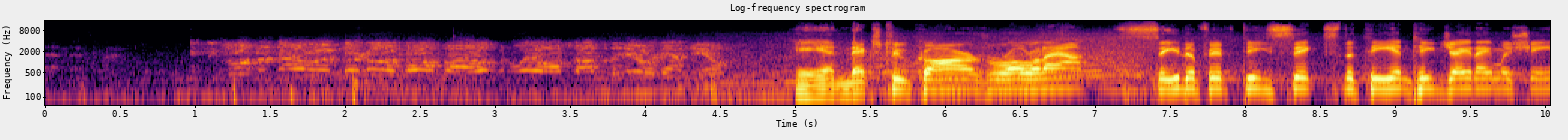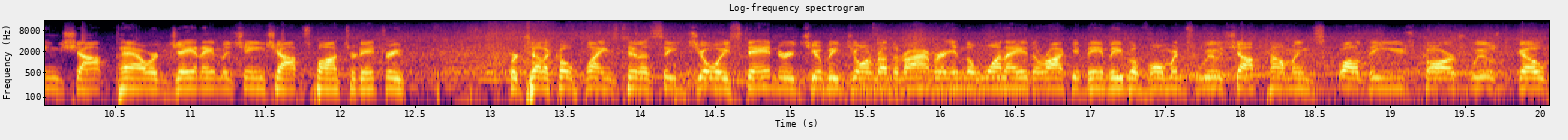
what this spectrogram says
up, that's fine. Just want to know if they're gonna go by open wheel off top of the hill or downhill. And next two cars rolling out. See the 56, the TNT J&A Machine Shop powered J&A Machine Shop sponsored entry for Tellico Plains, Tennessee. Joey Standridge, You'll be joined by the driver in the 1A, the Rocket B&B Performance Wheel Shop, Cummings Quality Used Cars, Wheels to Go,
